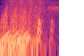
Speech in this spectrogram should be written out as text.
you.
